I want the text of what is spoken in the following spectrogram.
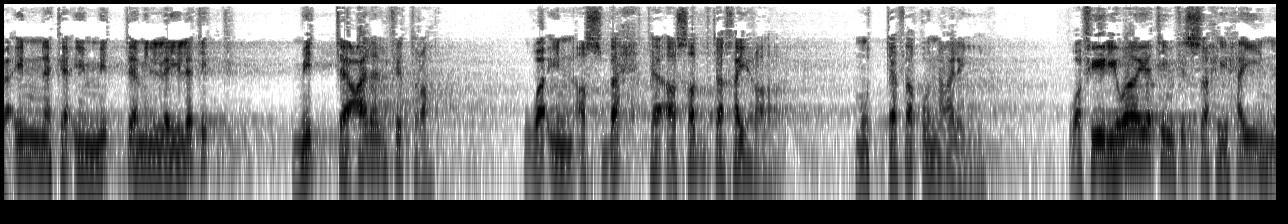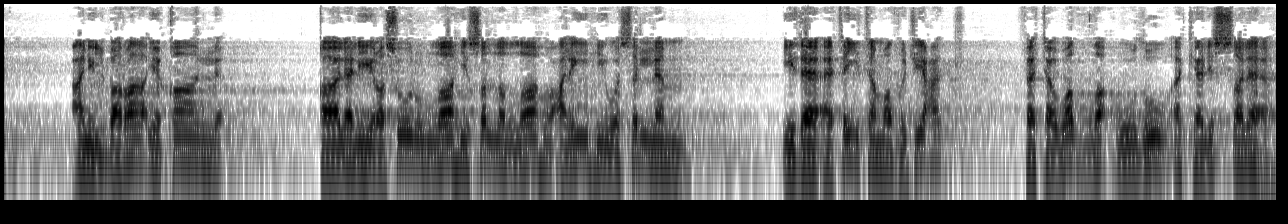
فإنك إن مت من ليلتك مت على الفطرة وإن أصبحت أصبت خيرا متفق عليه. وفي رواية في الصحيحين عن البراء قال قال لي رسول الله صلى الله عليه وسلم إذا أتيت مضجعك فتوضأ وضوءك للصلاة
